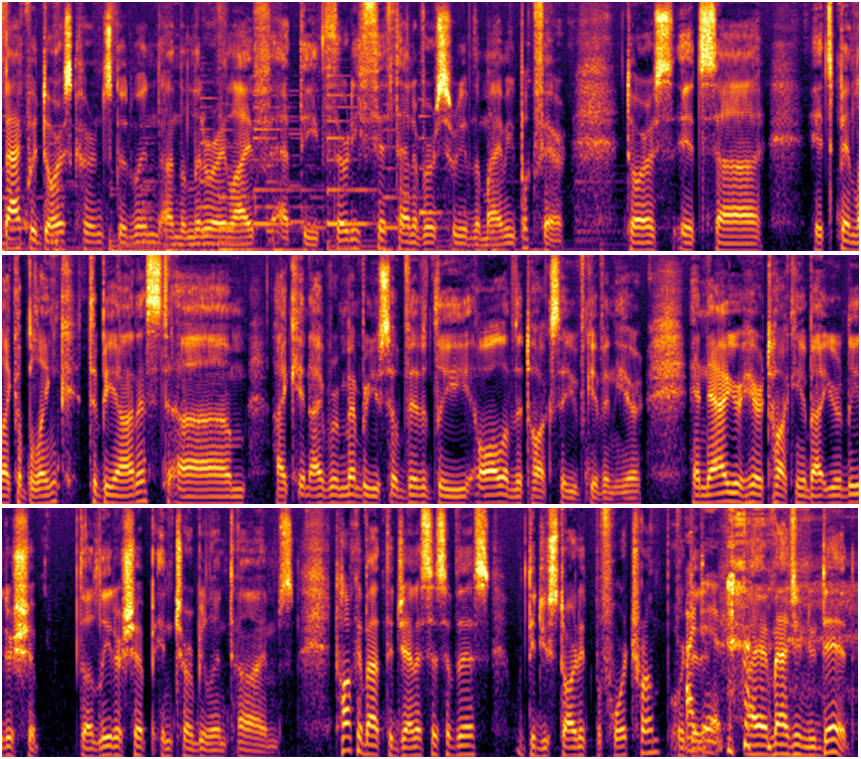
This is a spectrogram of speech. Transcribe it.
We're back with Doris Kearns Goodwin on the Literary Life at the 35th anniversary of the Miami Book Fair. Doris, it's uh, it's been like a blink, to be honest. Um, I can I remember you so vividly all of the talks that you've given here, and now you're here talking about your leadership the leadership in turbulent times. Talk about the genesis of this. Did you start it before Trump, or did, I did. It, I imagine you did.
